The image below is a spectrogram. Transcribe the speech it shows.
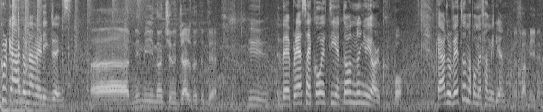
Kur ke ardhur në Amerikë, James? Uh, 1968. Dhe prej asaj kohe ti jeton në New York. Po. Ke ardhur vetëm apo me familjen? Me familjen.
